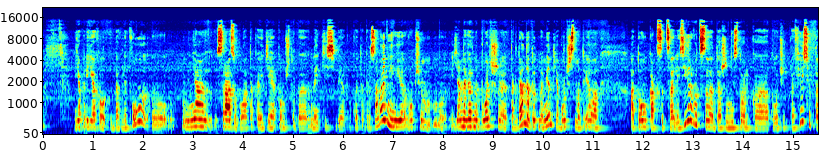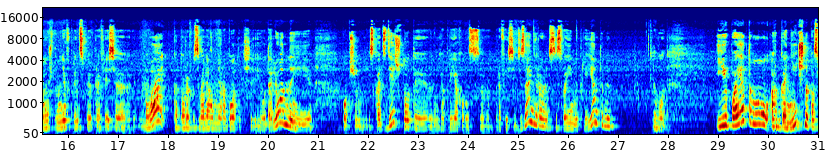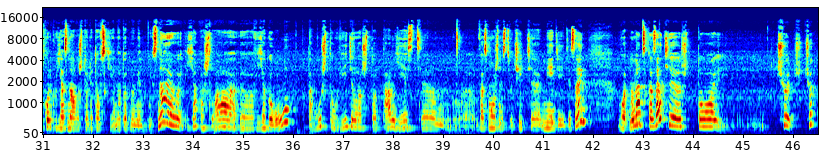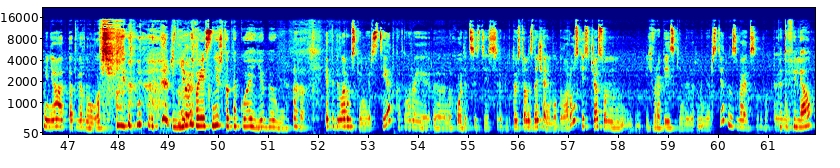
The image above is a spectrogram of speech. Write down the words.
я приехала когда в Литву, э, у меня сразу была такая идея о том, чтобы найти себе какое-то образование. И, в общем, я, наверное, больше тогда, на тот момент, я больше смотрела о том, как социализироваться, даже не столько получить профессию, потому что у меня, в принципе, профессия была, которая позволяла мне работать и удаленно, и, в общем, искать здесь что-то. Я приехала с профессией дизайнера, со своими клиентами. Вот. И поэтому органично, поскольку я знала, что литовский я на тот момент не знаю, я пошла э, в ЕГУ, потому что увидела, что там есть эм, возможность учить э, медиа и дизайн. Вот. Но надо сказать, э, что что-то меня отвернуло вообще. Поясни, что такое ЕГУ. Ага. Это белорусский университет, который э, находится здесь. То есть он изначально был белорусский, сейчас он европейский, наверное, университет называется. Вот, это и... филиал?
